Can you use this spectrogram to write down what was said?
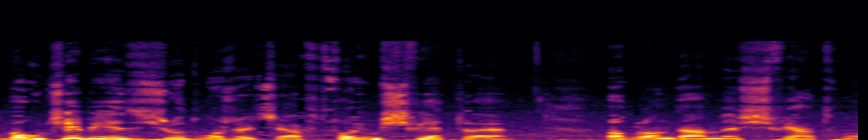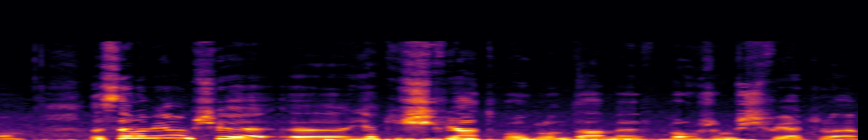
bo u Ciebie jest źródło życia, w Twoim świetle oglądamy światło. Zastanawiałam się, e, jakie światło oglądamy w Bożym świetle.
